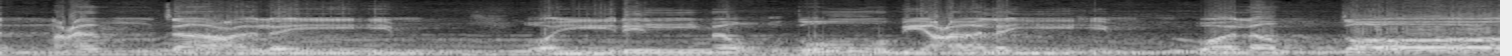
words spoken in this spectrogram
أنعمت عليهم غير المغضوب عليهم ولا الضالين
